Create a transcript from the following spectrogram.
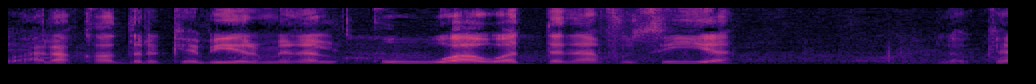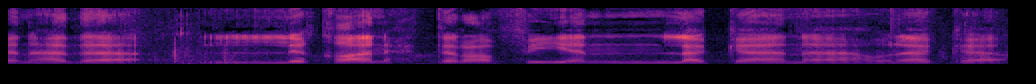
وعلى قدر كبير من القوة والتنافسية. لو كان هذا لقاء احترافيا لكان هناك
